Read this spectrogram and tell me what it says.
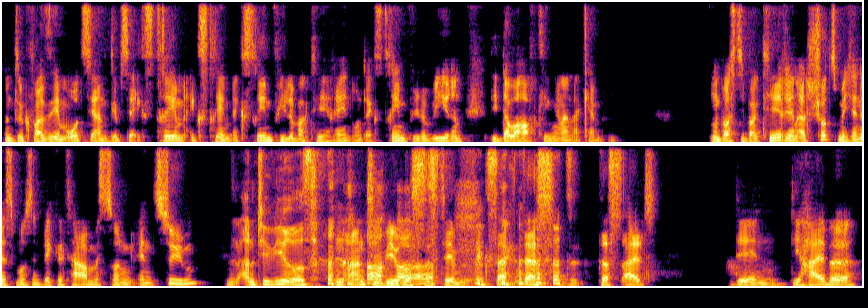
Und so quasi im Ozean gibt's ja extrem, extrem, extrem viele Bakterien und extrem viele Viren, die dauerhaft gegeneinander kämpfen. Und was die Bakterien als Schutzmechanismus entwickelt haben, ist so ein Enzym, ein Antivirus. Ein Antivirus-System. Exakt das. Das halt den, die halbe,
